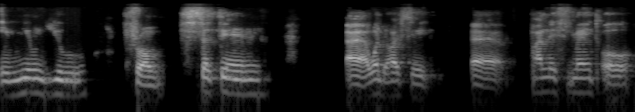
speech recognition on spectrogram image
immune you from certain uh, what do I say uh, punishment or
